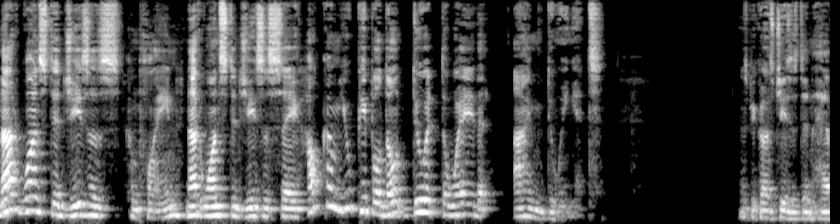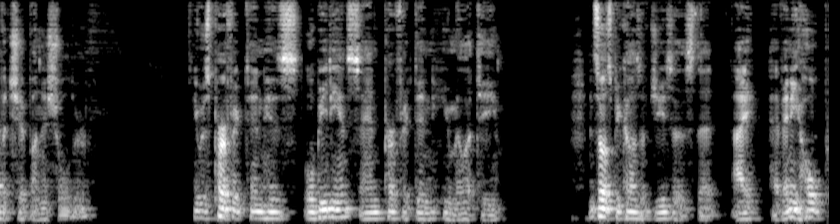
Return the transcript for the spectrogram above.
not once did Jesus complain. Not once did Jesus say, How come you people don't do it the way that I'm doing it? It's because Jesus didn't have a chip on his shoulder. He was perfect in his obedience and perfect in humility. And so it's because of Jesus that I have any hope.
